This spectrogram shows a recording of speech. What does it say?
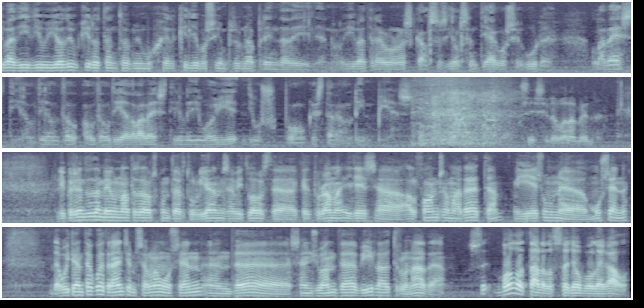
i va dir, diu, yo diu, quiero tanto a mi mujer que llevo siempre una prenda de ella, no? I va treure unes calces i el Santiago Segura, la bèstia, el, dia, el, del, el del dia de la bèstia, li diu, oye, diu, supongo que estaran límpies. Sí, sí, no malament. Li presento també un altre dels contertulians habituals d'aquest programa. Ell és uh, Alfons Amadreta i és un uh, mossèn de 84 anys, em sembla, mossèn eh, de Sant Joan de Vilatronada. Sí, bona tarda, senyor Bolegal.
